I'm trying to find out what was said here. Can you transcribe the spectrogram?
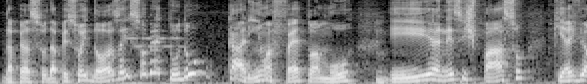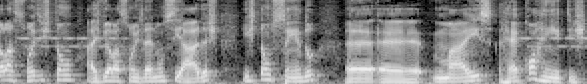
da pessoa, da pessoa idosa e, sobretudo, carinho, afeto, amor. Hum. E é nesse espaço que as violações estão, as violações denunciadas estão sendo é, é, mais recorrentes.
